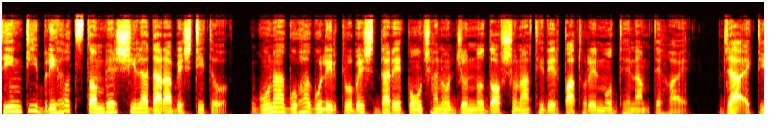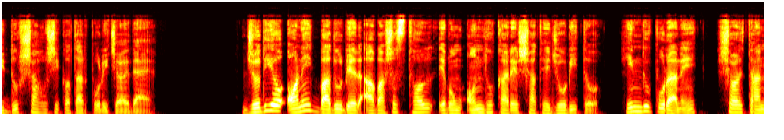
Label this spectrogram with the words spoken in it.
তিনটি বৃহৎ স্তম্ভের শিলা দ্বারা বেষ্টিত গুণা গুহাগুলির প্রবেশদ্বারে পৌঁছানোর জন্য দর্শনার্থীদের পাথরের মধ্যে নামতে হয়, যা একটি দুঃসাহসিকতার পরিচয় দেয়। যদিও অনেক বাদুড়ের আবাসস্থল এবং অন্ধকারের সাথে জড়িত, হিন্দু পুরাণে শয়তান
